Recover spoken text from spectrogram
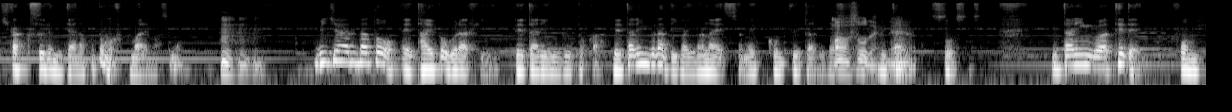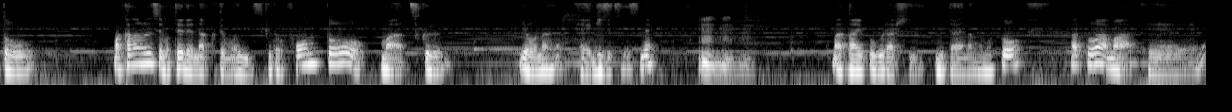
企画するみたいなことも含まれますね。ビジュアルだと、えータイポグラフィー、レタリングとか、レタリングなんて今言わないですよね、コンピューターで。ああそうだよねレタリそうそうそう。レタリングは手でフォントを、まあ、必ずしも手でなくてもいいんですけど、フォントをまあ作るような、えー技術ですね。うんうんうんまあ、タイポグラフィーみたいなものと、あとは、まあ、えー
